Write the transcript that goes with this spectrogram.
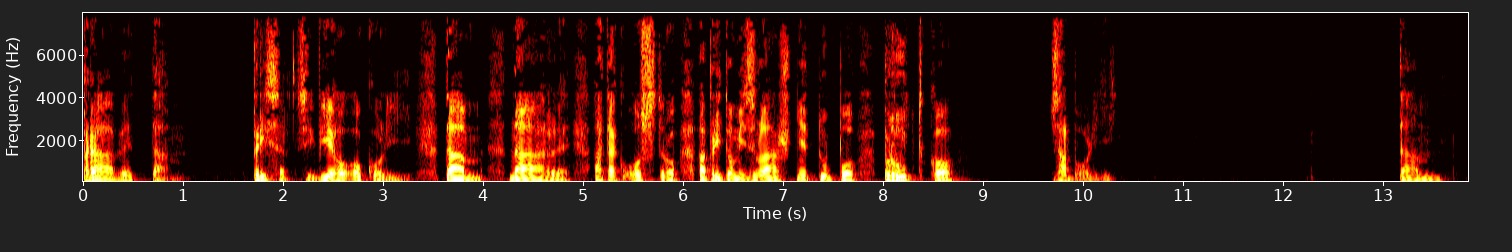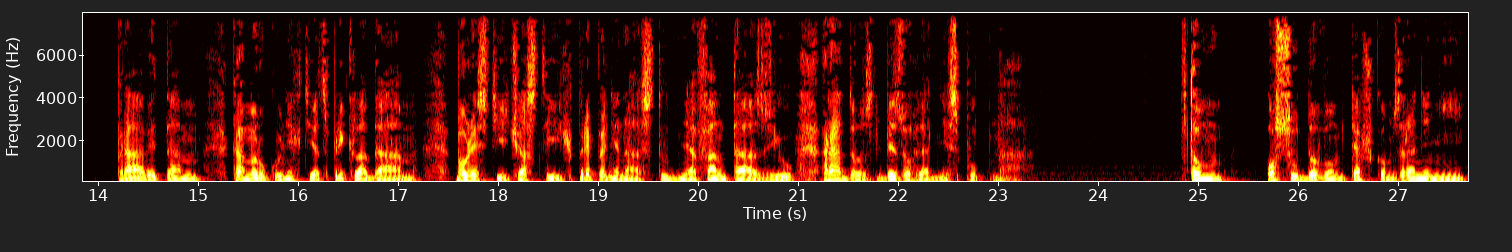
práve tam, pri srdci, v jeho okolí, tam, náhle a tak ostro a pritom i zvláštne tupo, prudko, zabolí. Tam, práve tam, kam ruku nechtiac prikladám, bolestí častých preplnená studňa, fantáziu, radosť bezohľadne sputná. V tom osudovom ťažkom zranení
